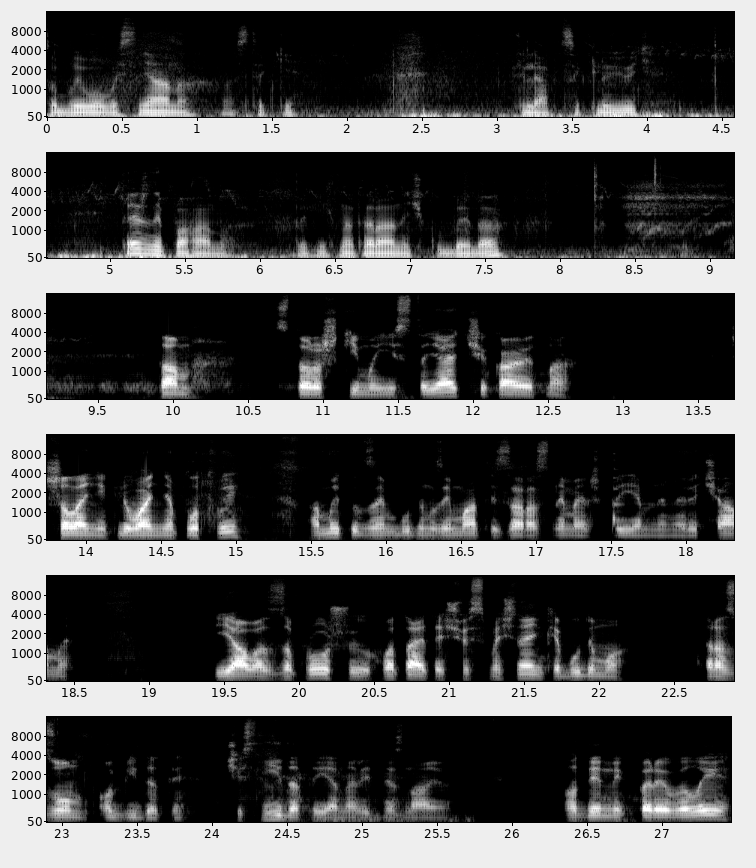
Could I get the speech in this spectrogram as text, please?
Особливо весняна, ось такі кляпці клюють. Теж непогано. Таких на таранечку би, да? Там сторожки мої стоять, чекають на шалені клювання плотви, а ми тут будемо займатися зараз не менш приємними речами. Я вас запрошую, хватайте щось смачненьке, будемо разом обідати чи снідати, я навіть не знаю. Годинник перевели,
